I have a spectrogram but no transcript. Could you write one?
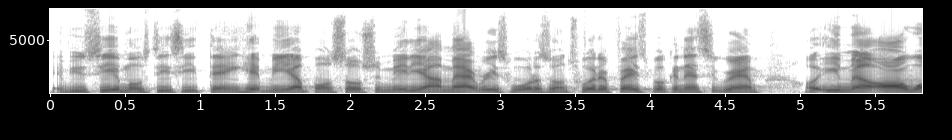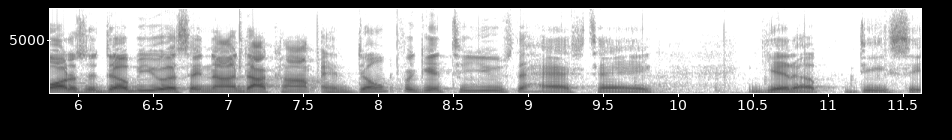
If you see a most DC thing, hit me up on social media. I'm at Reese Waters on Twitter, Facebook, and Instagram, or email rwaters at WUSA9.com. And don't forget to use the hashtag GetUpDC.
